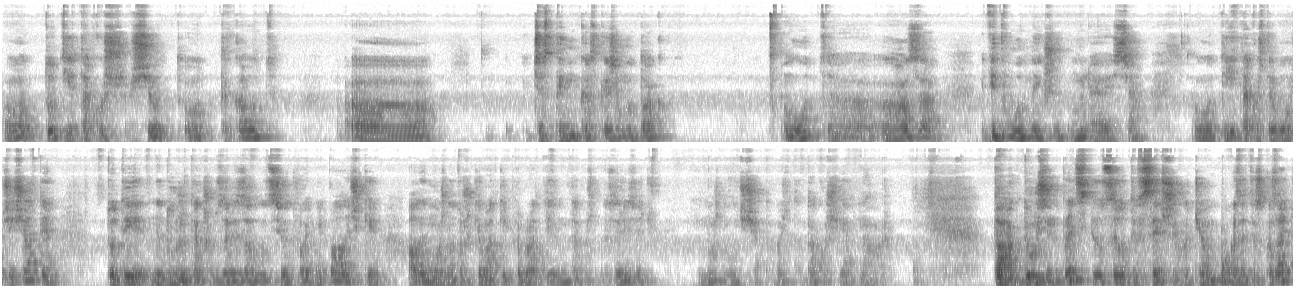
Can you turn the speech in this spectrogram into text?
От, тут є також ще от, от така от а, частинка, скажімо так, от, а, газа відводна, якщо не помиляюся. От, її також треба очищати. Туди не дуже так, щоб залізали ці от ватні палички, але можна трошки ватки прибрати, і вони також туди залізуть і можна очищати. Бачите, там також є нагар. Так, друзі, ну, в принципі, оце от і все, що я хотів вам показати розказати.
